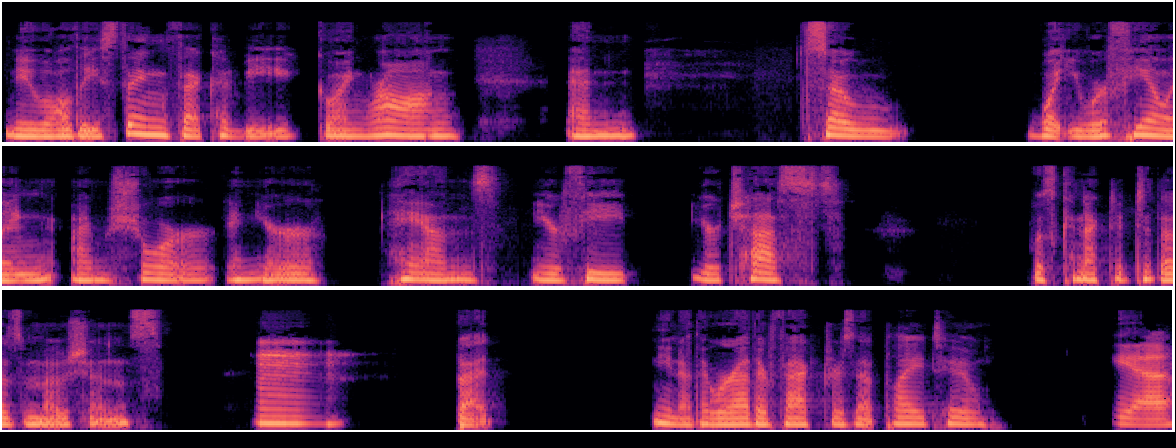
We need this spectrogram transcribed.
knew all these things that could be going wrong, and so what you were feeling, I'm sure, in your hands, your feet, your chest was connected to those emotions. Mm. But, you know, there were other factors at play too. Yeah,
